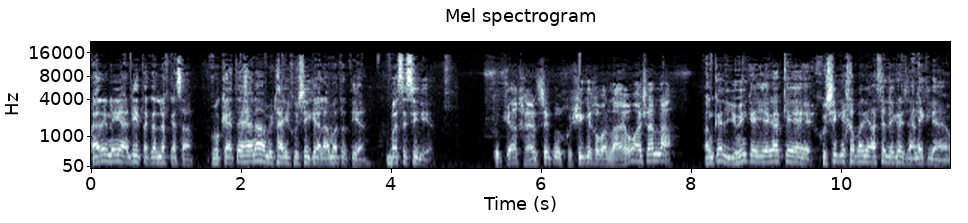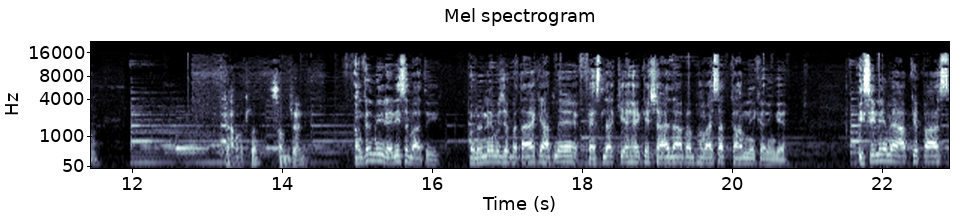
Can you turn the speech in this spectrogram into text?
अरे नहीं आंटी तकल्लुफ कैसा? वो कहते हैं ना मिठाई खुशी की अलामत होती है। बस इसीलिए। तो क्या खैर से कोई खुशी की खबर लाए हो माशाल्लाह? अंकल यूँ ही कहिएगा कि खुशी की खबर यहाँ से लेकर जाने के लिए आया हूँ। क्या मतलब? समझा नहीं। अंकल मेरी डैडी से बात हुई। उन्होंने मुझे बताया कि आपने फैसला किया है कि शायद आप अब हमारे साथ काम नहीं करेंगे। इसीलिए मैं आपके पास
